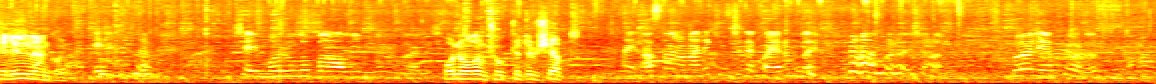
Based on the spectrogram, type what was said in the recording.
Elinle koy. Şey marulu bağlayayım değil mi? O ne oğlum çok kötü bir şey yaptın. Hayır aslında normalde kimçi de koyarım da uğraşamadım. Böyle yapıyoruz. Tamam mı?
